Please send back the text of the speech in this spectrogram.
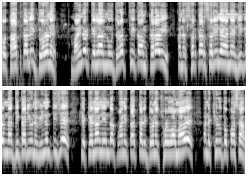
તો તાત્કાલિક ધોરણે માઇનોર કેનાલનું ઝડપથી કામ કરાવી અને સરકારશ્રીને અને નિગમના અધિકારીઓને વિનંતી છે કે કેનાલની અંદર પાણી તાત્કાલિક ધોરણે છોડવામાં આવે અને ખેડૂતો પાછા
